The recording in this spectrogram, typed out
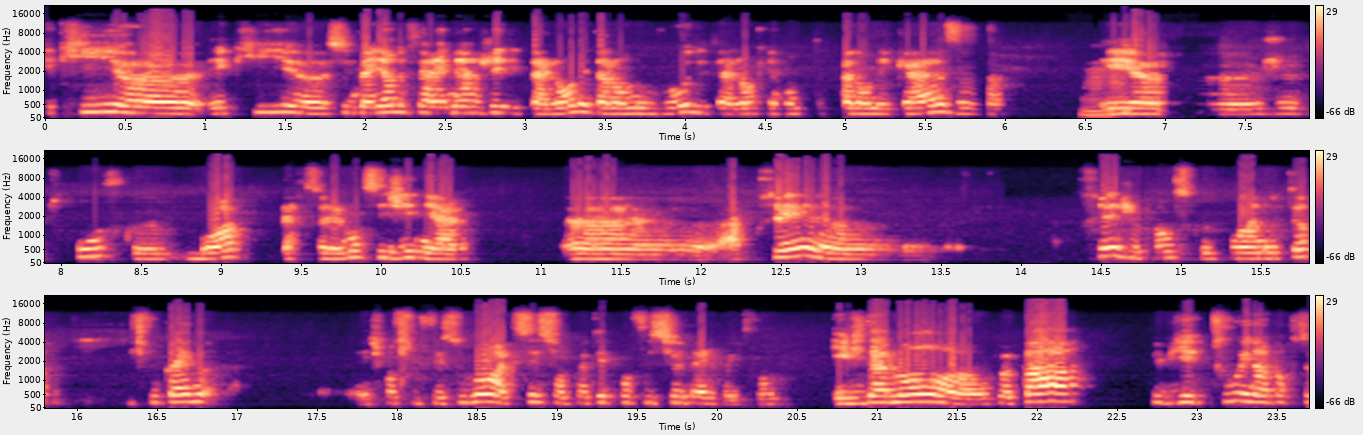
Et qui, euh, et qui euh, c'est une manière de faire émerger des talents, des talents nouveaux, des talents qui ne rentrent pas dans des cases. Mhm. Et je trouve que moi, personnellement, c'est génial. Après, après, je pense que pour un auteur, il faut quand même et je pense qu'il fait souvent axer sur le côté professionnel. Évidemment, euh, on ne peut pas publier tout et n'importe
